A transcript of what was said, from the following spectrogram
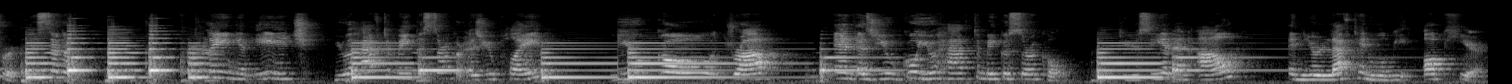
circle. Instead of playing it each, you have to make a circle. As you play, you go, drop, and as you go, you have to make a circle. Do you see it? And out, and your left hand will be up here.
